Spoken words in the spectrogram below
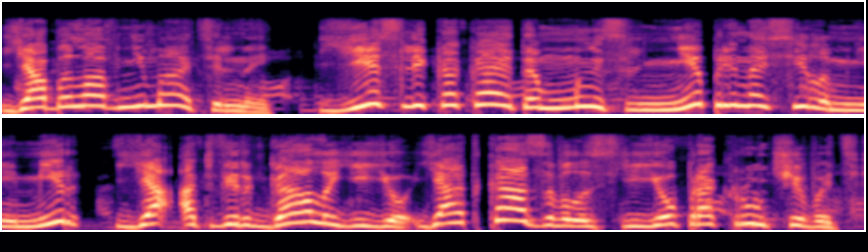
Я была внимательной. Если какая-то мысль не приносила мне мир, я отвергала ее, я отказывалась ее прокручивать.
